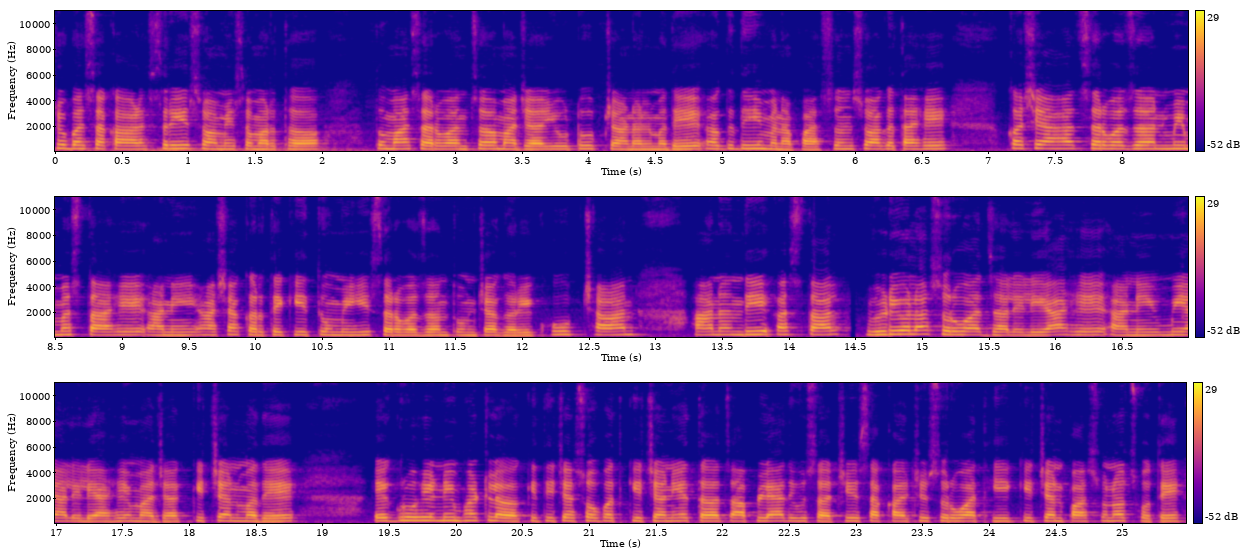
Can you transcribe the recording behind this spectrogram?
शुभ सकाळ श्री स्वामी समर्थ. तुम्हा सर्वांचं माझ्या यूट्यूब चॅनलमध्ये अगदी मनापासून स्वागत आहे. कसे आहात सर्वजण? मी मस्त आहे आणि आशा करते की तुम्हीही सर्वजण तुमच्या घरी खूप छान आनंदी असताल. व्हिडिओला सुरुवात झालेली आहे आणि मी आलेले आहे माझ्या किचनमध्ये. एक गृहिणी म्हटलं की तिच्यासोबत किचन येतंच. आपल्या दिवसाची सकाळची सुरुवात ही किचनपासूनच होते.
